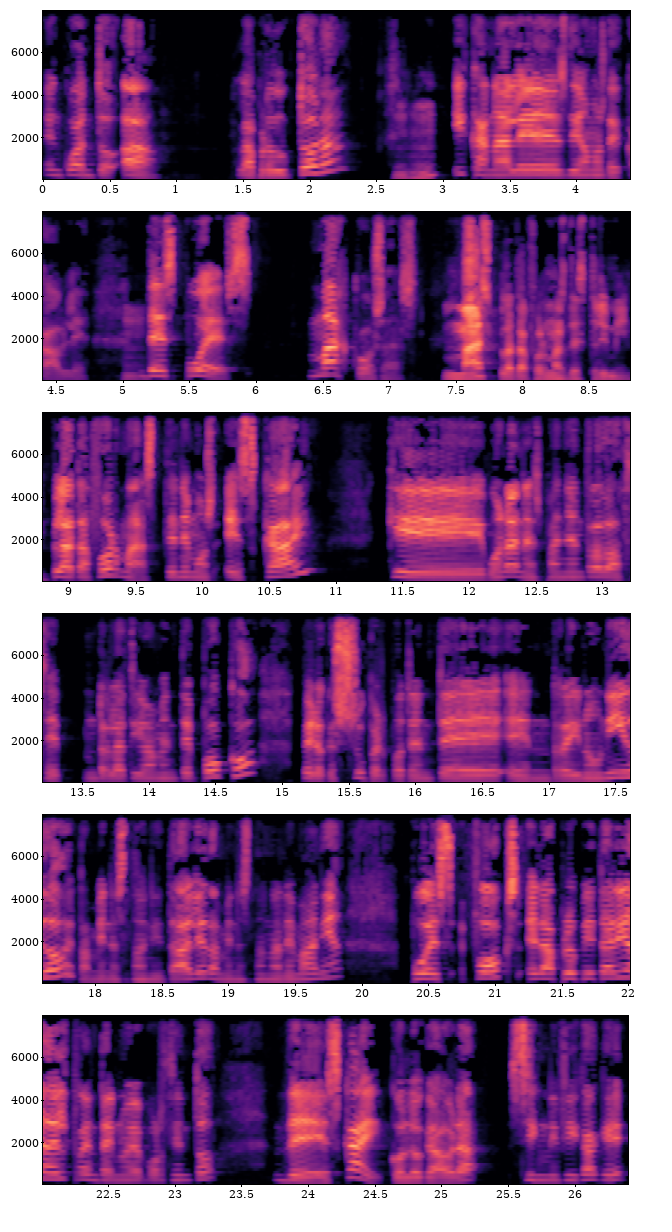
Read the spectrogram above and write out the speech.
en cuanto a la productora y canales, digamos, de cable. Mm. Después, más cosas. Más plataformas de streaming. Plataformas, tenemos Sky, que, bueno, en España ha entrado hace relativamente poco, pero que es súper potente en Reino Unido, también está en Italia, también está en Alemania. Pues Fox era propietaria del 39% de Sky, con lo que ahora significa que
